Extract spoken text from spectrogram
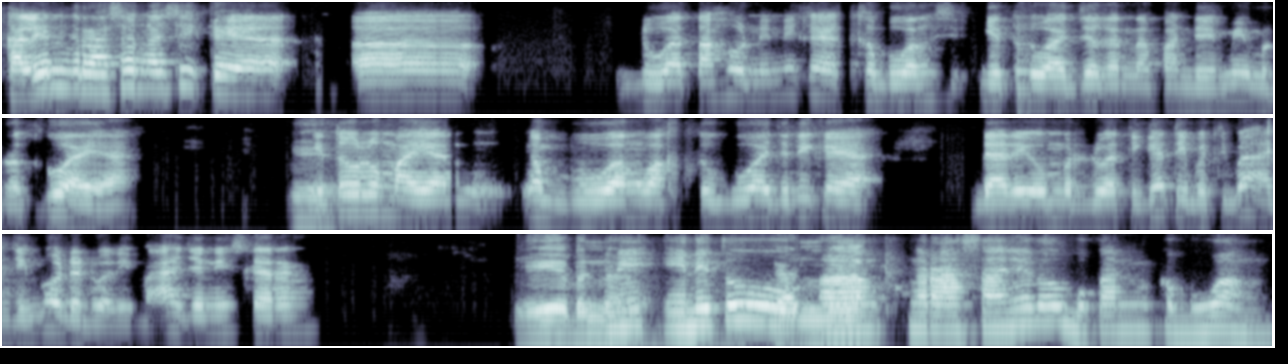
kalian ngerasa nggak sih kayak eh, dua tahun ini kayak kebuang gitu aja karena pandemi menurut gua ya. Iya. Itu lumayan ngebuang waktu gua jadi kayak dari umur 23 tiba-tiba anjing gua udah 25 aja nih sekarang. Iya, benar. Ini ini tuh eh, banyak- ngerasanya tuh bukan kebuang.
